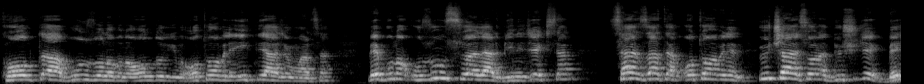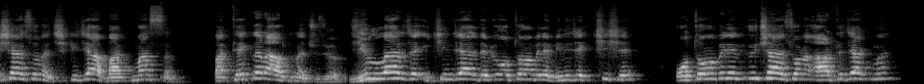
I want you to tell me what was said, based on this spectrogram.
koltuğa, buzdolabına olduğu gibi otomobile ihtiyacın varsa ve buna uzun süreler bineceksen sen zaten otomobilin 3 ay sonra düşecek, 5 ay sonra çıkacağı bakmazsın. Bak tekrar altına çiziyorum. Yıllarca ikinci elde bir otomobile binecek kişi otomobilin 3 ay sonra artacak mı?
